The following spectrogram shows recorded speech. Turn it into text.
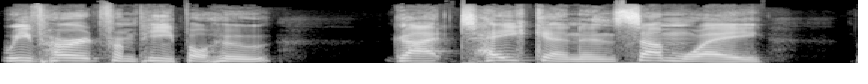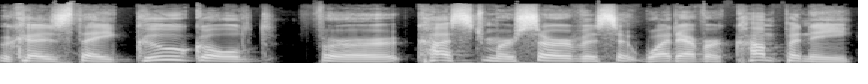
we've heard from people who got taken in some way because they Googled for customer service at whatever company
